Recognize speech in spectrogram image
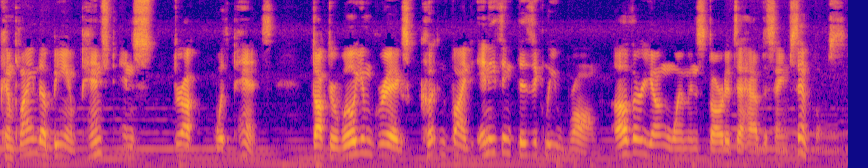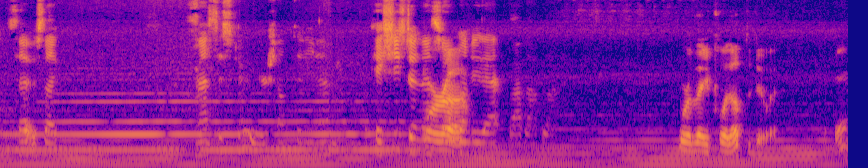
complained of being pinched and struck with pins. Dr. William Griggs couldn't find anything physically wrong. Other young women started to have the same symptoms. So it was like mass hysteria or something, you know? Okay, she's doing this, Or, so I'm uh, going to do that. Blah, blah, blah. Were they put up to do it? Okay.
